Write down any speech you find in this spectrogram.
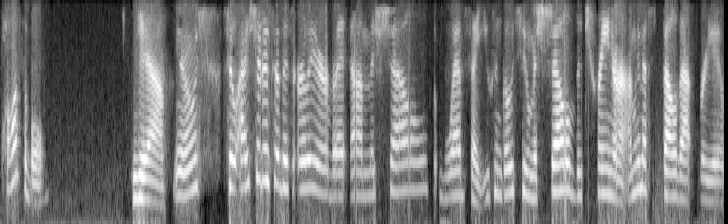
possible. Yeah. You know, so I should have said this earlier, but um, Michele's website, you can go to Michele the Trainer. I'm going to spell that for you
